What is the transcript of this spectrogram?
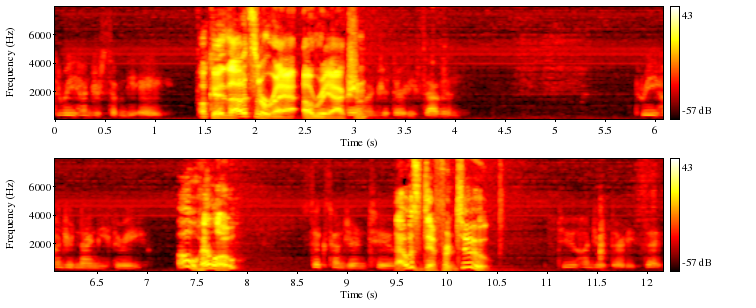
378, Okay, that's a, rea- a reaction. 437, 393, Oh, hello. 602, That was different too. 236,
